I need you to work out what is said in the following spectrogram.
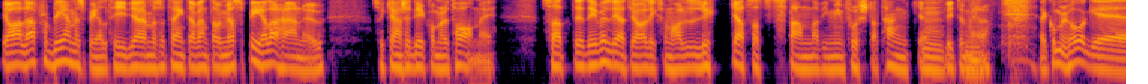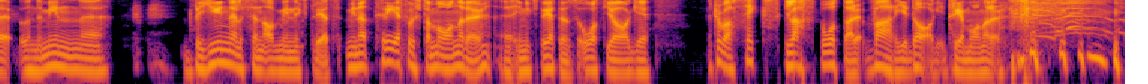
jag har aldrig haft problem med spel tidigare, men så tänkte jag, vänta, om jag spelar här nu så kanske det kommer att ta mig. Så att det är väl det att jag liksom har lyckats att stanna vid min första tanke mm. lite mera. Mm. Jag kommer ihåg eh, under min eh, begynnelsen av min nykterhet, mina tre första månader eh, i nykterheten så åt jag, jag tror det var sex glassbåtar varje dag i tre månader.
